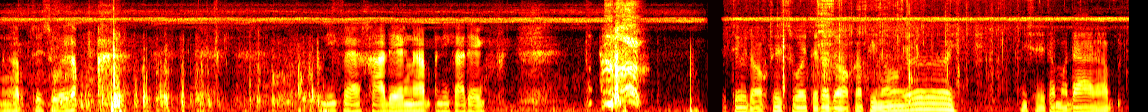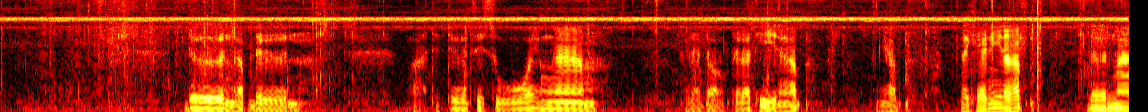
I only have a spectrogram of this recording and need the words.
นึงครับสวยๆครับ อันนี้แกขาแดงนะครับ อันนี้ขาแดงจะเจอดอกสวยๆแต่ละดอกครับพี่น้องเอ้ยไม่ใช่ธรรมดาครับ เดินครับเดินว่าจะเจอสวยๆงามแต่ละดอกแต่ละทีนะครับนี่ครับได้แค่นี้แล้วครับ เดินมา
